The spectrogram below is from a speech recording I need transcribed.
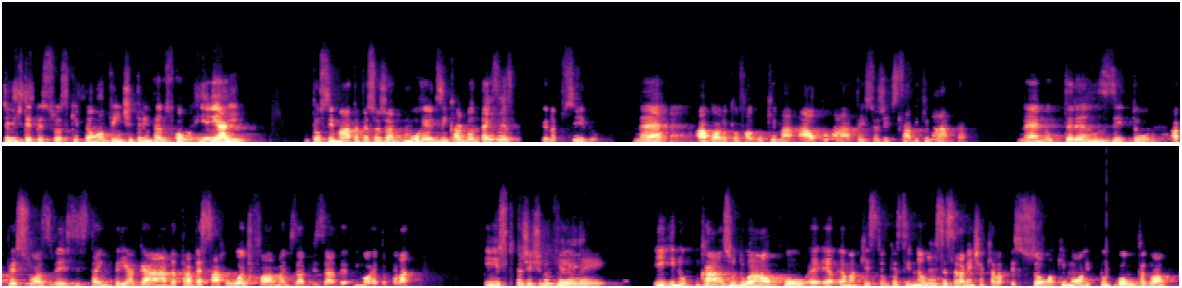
Gente, tem pessoas que estão há 20, 30 anos. Com... E aí? Então, se mata, a pessoa já morreu e desencarnou 10 vezes. Não é possível. Né? Agora, o que eu falo, o que? Álcool mata, isso a gente sabe que mata né? No trânsito, a pessoa às vezes está embriagada, atravessa a rua de forma desavisada e morre atropelada. E isso a gente não vê. E, e, no caso do álcool, é, é, é uma questão que, assim, não necessariamente aquela pessoa que morre por conta do álcool,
